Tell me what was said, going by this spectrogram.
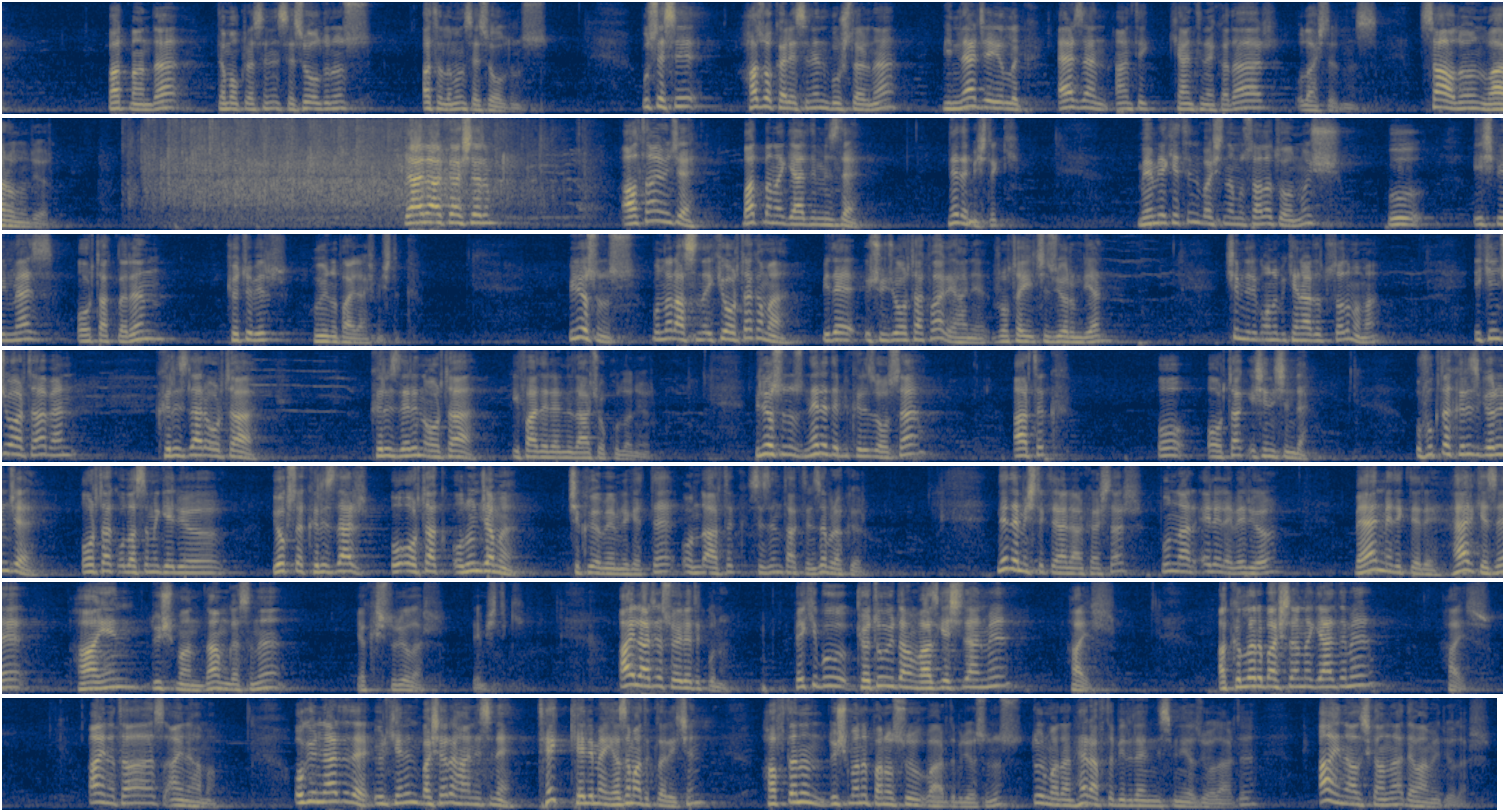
Batman'da demokrasinin sesi oldunuz, atılımın sesi oldunuz. Bu sesi Hazo Kalesi'nin burçlarına binlerce yıllık Erzen antik kentine kadar ulaştırdınız. Sağ olun, var olun diyorum. Değerli arkadaşlarım, 6 ay önce Batman'a geldiğimizde ne demiştik? Memleketin başına musallat olmuş bu iş bilmez ortakların kötü bir huyunu paylaşmıştık. Biliyorsunuz bunlar aslında iki ortak ama bir de üçüncü ortak var ya hani rotayı çiziyorum diyen. Şimdilik onu bir kenarda tutalım ama ikinci ortağı ben krizler ortağı, krizlerin ortağı ifadelerini daha çok kullanıyorum. Biliyorsunuz nerede bir kriz olsa artık o ortak işin içinde. Ufukta kriz görünce ortak olası mı geliyor? Yoksa krizler o ortak olunca mı çıkıyor memlekette? Onu da artık sizin takdirinize bırakıyorum. Ne demiştik değerli arkadaşlar? Bunlar el ele veriyor. Beğenmedikleri herkese hain düşman damgasını yakıştırıyorlar demiştik. Aylarca söyledik bunu. Peki bu kötü huydan vazgeçtiler mi? Hayır. Akılları başlarına geldi mi? Hayır. Aynı tas, aynı hamam. O günlerde de ülkenin başarı hanesine tek kelime yazamadıkları için haftanın düşmanı panosu vardı biliyorsunuz. Durmadan her hafta birilerinin ismini yazıyorlardı. Aynı alışkanlığa devam ediyorlar.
